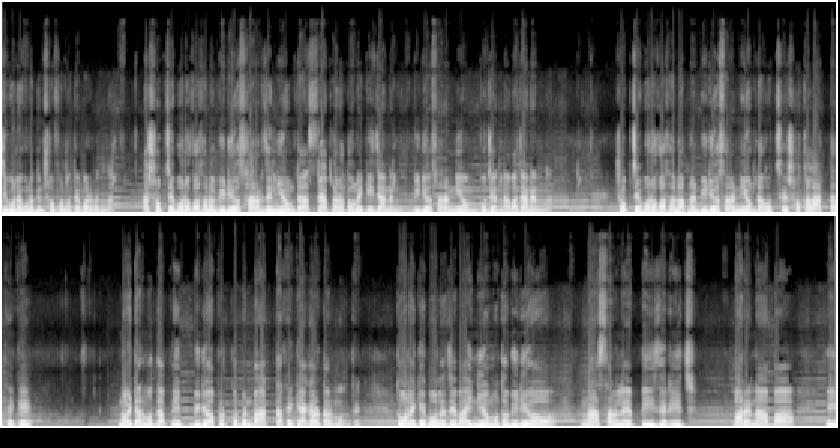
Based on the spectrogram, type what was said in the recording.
জীবনে কোনো দিন সফল হতে পারবেন না। আর সবচেয়ে বড় কথা হলো ভিডিও ছাড়ার যে নিয়মটা আছে, আপনারা তো অনেকেই জানেন ভিডিও ছাড়ার নিয়ম বুঝেন না বা জানেন না। সবচেয়ে বড় কথা হলো আপনার ভিডিও ছাড়ার নিয়মটা হচ্ছে সকাল আটটা থেকে নয়টার মধ্যে আপনি ভিডিও আপলোড করবেন বা আটটা থেকে এগারোটার মধ্যে। তো অনেকেই বলে যে, ভাই, নিয়মিত ভিডিও না ছাড়লে পেজে রিচ বাড়ে না বা এই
